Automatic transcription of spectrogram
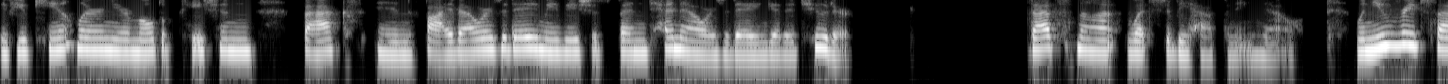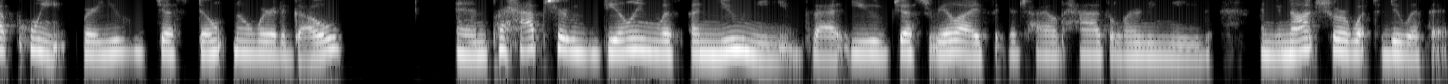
If you can't learn your multiplication facts in five hours a day, maybe you should spend 10 hours a day and get a tutor. That's not what should be happening now. When you reach that point where you just don't know where to go, and perhaps you're dealing with a new need that you've just realized that your child has a learning need and you're not sure what to do with it.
